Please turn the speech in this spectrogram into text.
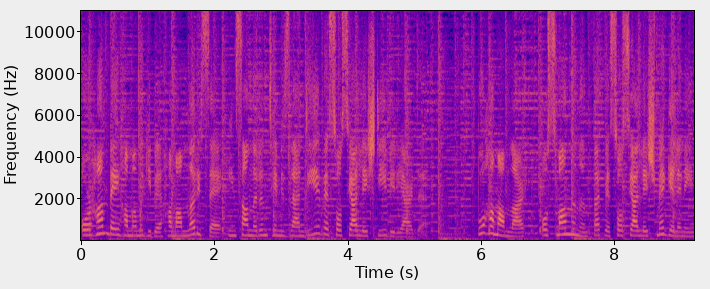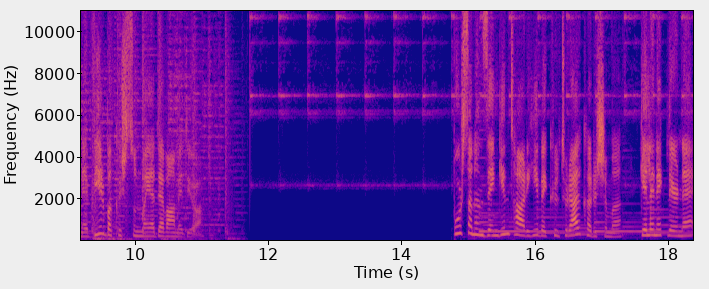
Orhan Bey Hamamı gibi hamamlar ise insanların temizlendiği ve sosyalleştiği bir yerde. Bu hamamlar, Osmanlı'nın tak ve sosyalleşme geleneğine bir bakış sunmaya devam ediyor. Bursa'nın zengin tarihi ve kültürel karışımı, geleneklerine,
